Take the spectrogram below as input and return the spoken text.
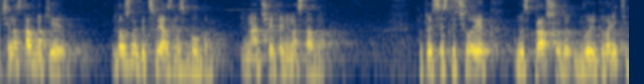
Все наставники должны быть связаны с Богом, иначе это не наставник. Ну, то есть, если человек, вы спрашиваете, вы говорите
